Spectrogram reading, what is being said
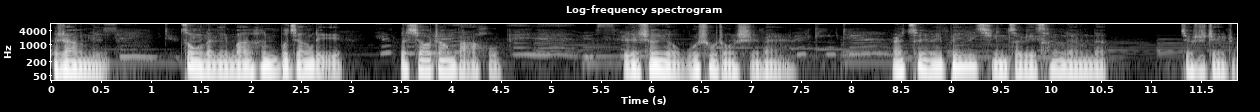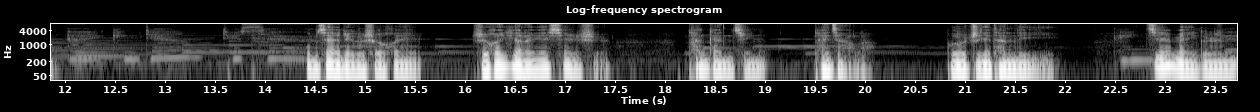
让你纵了你蛮横不讲理和嚣张跋扈。人生有无数种失败，而最为悲情、最为苍凉的，就是这种。我们现在这个社会，只会越来越现实，谈感情太假了，不如直接谈利益。既然每个人。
